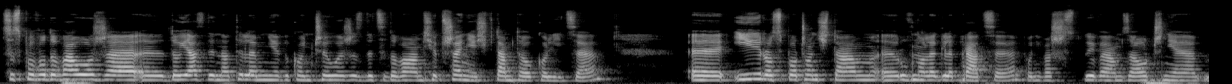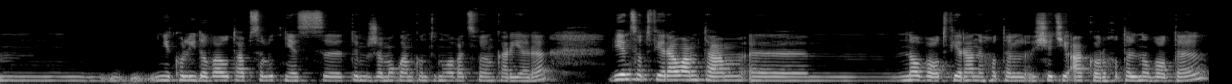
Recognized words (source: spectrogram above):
co spowodowało, że e, dojazdy na tyle mnie wykończyły, że zdecydowałam się przenieść w tamte okolice. E, i rozpocząć tam e, równolegle pracę, ponieważ studiowałam zaocznie, mm, nie kolidowało to absolutnie z tym, że mogłam kontynuować swoją karierę, więc otwierałam tam nowo otwierany hotel sieci Accor, hotel Nowotel.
